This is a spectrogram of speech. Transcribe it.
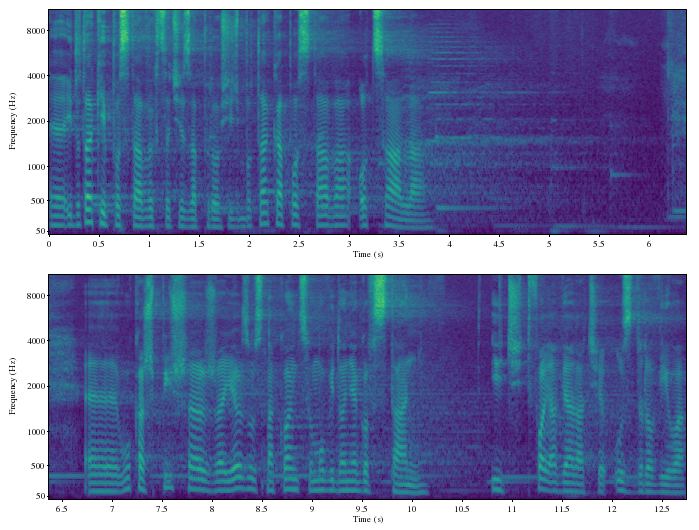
E, I do takiej postawy chcę Cię zaprosić, bo taka postawa ocala. E, Łukasz pisze, że Jezus na końcu mówi do niego: Wstań, idź, Twoja wiara Cię uzdrowiła.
